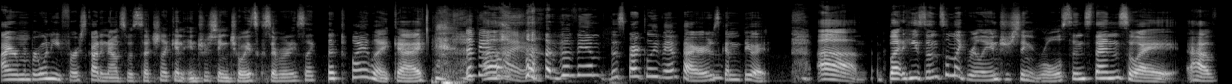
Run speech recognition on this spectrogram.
I remember when he first got announced was such like an interesting choice because everybody's like the Twilight guy, The vampire. the vam- the sparkly vampire is gonna do it. Um, but he's done some like really interesting roles since then, so I have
